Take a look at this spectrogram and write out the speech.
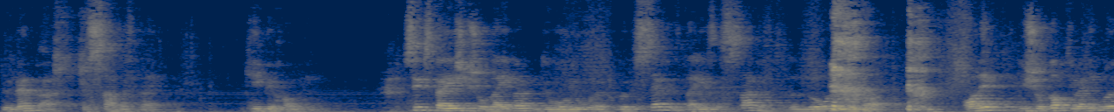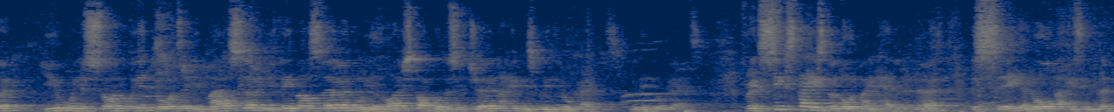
remember the Sabbath day. Keep it holy. Six days you shall labour and do all your work, but the seventh day is a Sabbath to the Lord your God. On it you shall not do any work, you or your son or your daughter, your male servant, your female servant, or your livestock, or the sojourner who is with your gates, within your gates. For in six days the Lord made heaven and earth, the sea, and all that is in them,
